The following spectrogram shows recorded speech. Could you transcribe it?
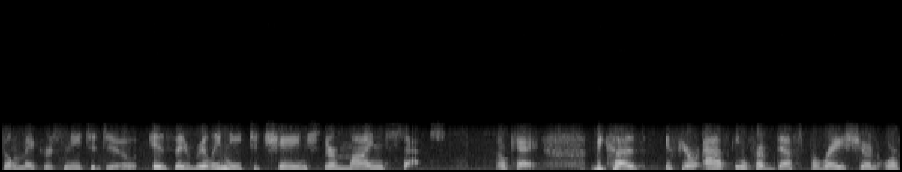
filmmakers need to do is they really need to change their mindset. Okay. Because if you're asking for desperation or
